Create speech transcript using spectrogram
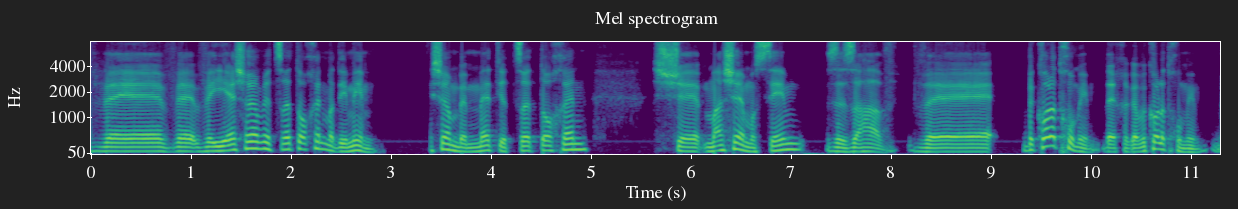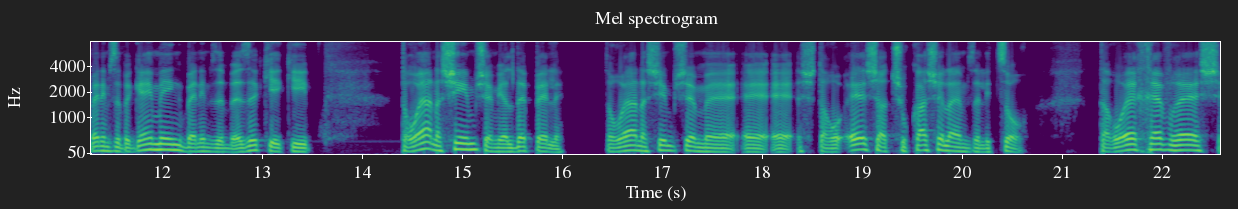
ו... ו... ויש היום יוצרי תוכן מדהימים. יש היום באמת יוצרי תוכן שמה שהם עושים זה זהב. ובכל התחומים, דרך אגב, בכל התחומים. בין אם זה בגיימינג, בין אם זה בזה, כי, כי אתה רואה אנשים שהם ילדי פלא. אתה רואה אנשים שהם, אה, אה, אה, שאתה רואה שהתשוקה שלהם זה ליצור. אתה רואה חבר'ה ש...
